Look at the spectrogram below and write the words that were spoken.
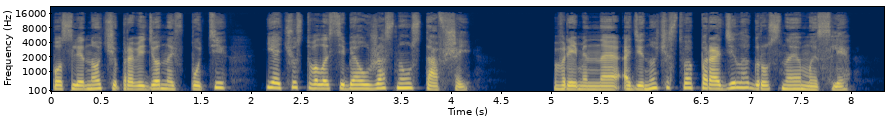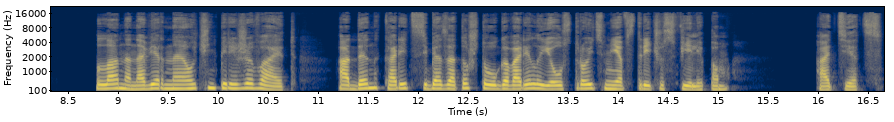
После ночи, проведенной в пути, я чувствовала себя ужасно уставшей. Временное одиночество породило грустные мысли. Лана, наверное, очень переживает, а Дэн корит себя за то, что уговорил ее устроить мне встречу с Филиппом. Отец.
